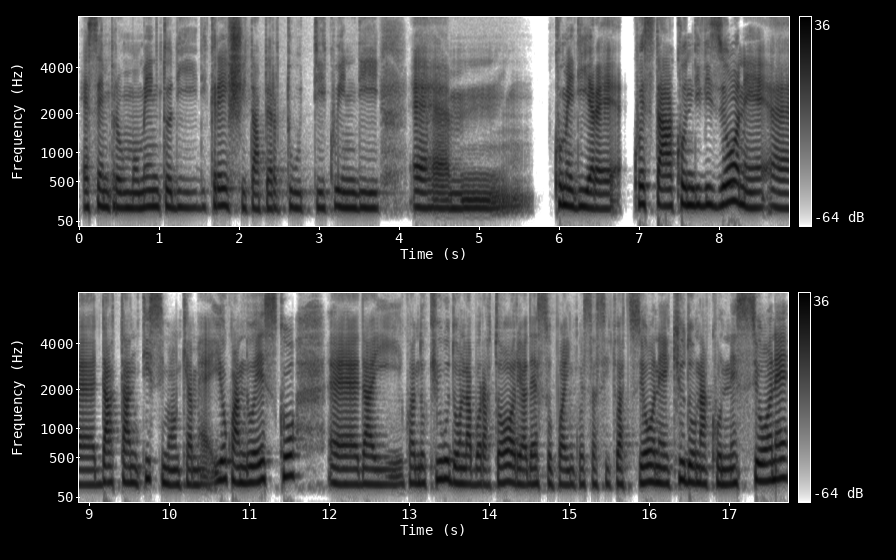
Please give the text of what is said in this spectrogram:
è sempre un momento di, di crescita per tutti, quindi ehm, come dire, questa condivisione eh, dà tantissimo anche a me. Io quando esco, eh, dai, quando chiudo un laboratorio, adesso poi in questa situazione chiudo una connessione,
